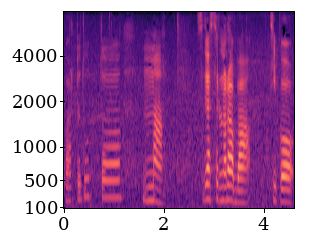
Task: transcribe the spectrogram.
guardo tutto, ma se deve essere una roba tipo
